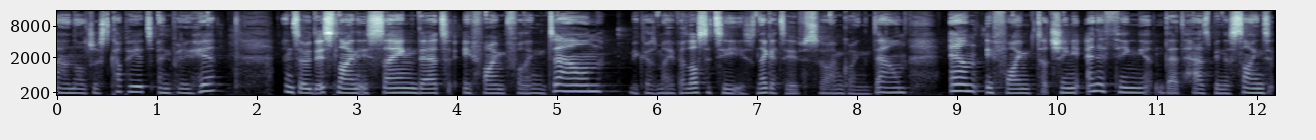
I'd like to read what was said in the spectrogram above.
and I'll just copy it and put it here. And so this line is saying that if I'm falling down, because my velocity is negative, so I'm going down. And if I'm touching anything that has been assigned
